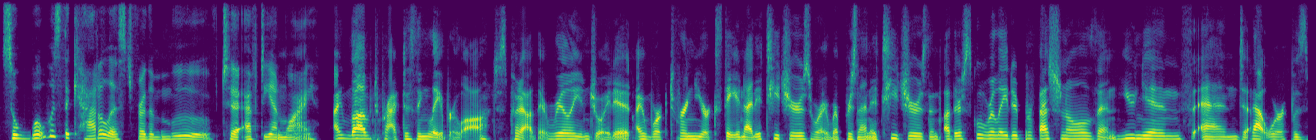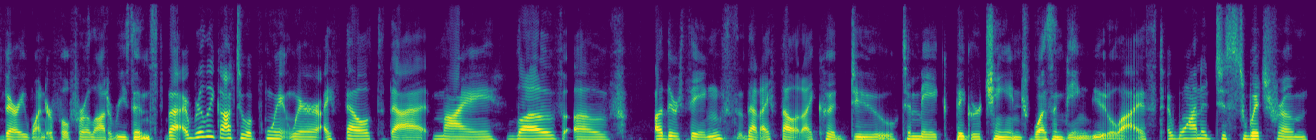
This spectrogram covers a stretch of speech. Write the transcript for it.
So what was the catalyst for the move to FDNY? I loved practicing labor law, just put out there, really enjoyed it. I worked for New York State United Teachers, where I represented teachers and other school related professionals and unions. And that work was very wonderful for a lot of reasons. But I really got to a point where I felt that my love of other things that I felt I could do to make bigger change wasn't being utilized. I wanted to switch from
